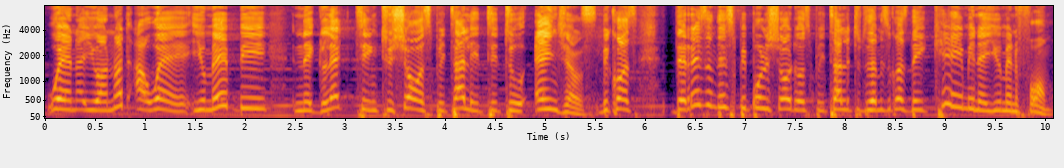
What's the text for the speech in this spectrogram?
when you are not aware, you may be neglecting to show hospitality to angels because the reason these people showed hospitality to them is because they came in a human form.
